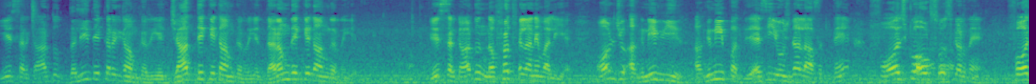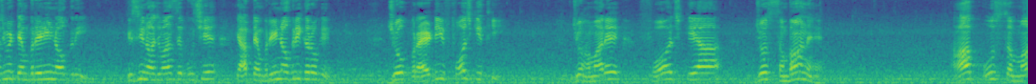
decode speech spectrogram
ये सरकार तो दली देख कर के काम कर रही है, जात देख के काम कर रही है, धर्म देख के काम कर रही है। ये सरकार तो नफरत फैलाने वाली है। और जो अग्निवीर, अग्निपथ ऐसी योजना ला सकते हैं, फौज को आउटसोर्स कर दें। फौज में टेम्परेरी नौकरी। किसी नौजवान से पूछिए कि आप टेम्परेरी नौकरी करोगे? जो प्रायोरिटी फौज की थी, जो हमारे फौज का, जो सम्मान है, आप उस सम्मान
